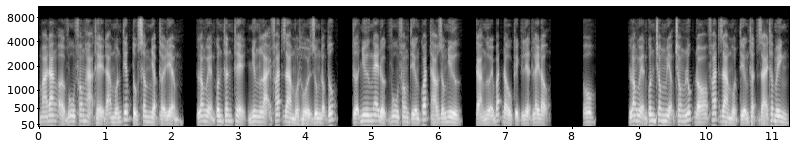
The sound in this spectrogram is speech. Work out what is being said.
Mà đang ở vu phong hạ thể đã muốn tiếp tục xâm nhập thời điểm, long nguyện quân thân thể nhưng lại phát ra một hồi rung động túc, tựa như nghe được vu phong tiếng quát tháo giống như, cả người bắt đầu kịch liệt lay động. Ô! Long nguyện quân trong miệng trong lúc đó phát ra một tiếng thật dài thất minh,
